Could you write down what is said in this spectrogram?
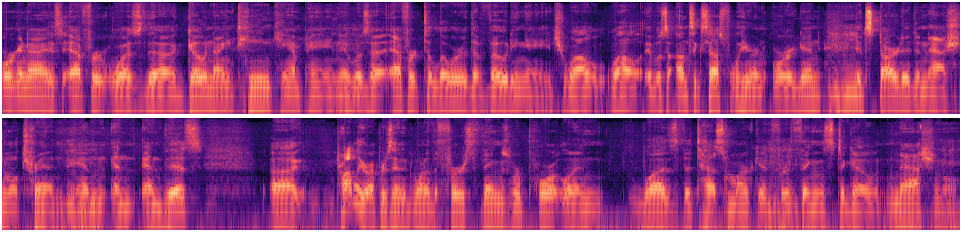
organized effort was the Go 19 campaign. It mm-hmm. was an effort to lower the voting age. While while it was unsuccessful here in Oregon, it started a national trend, and and and this uh, probably represented one of the first things where Portland was the test market for things to go national,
